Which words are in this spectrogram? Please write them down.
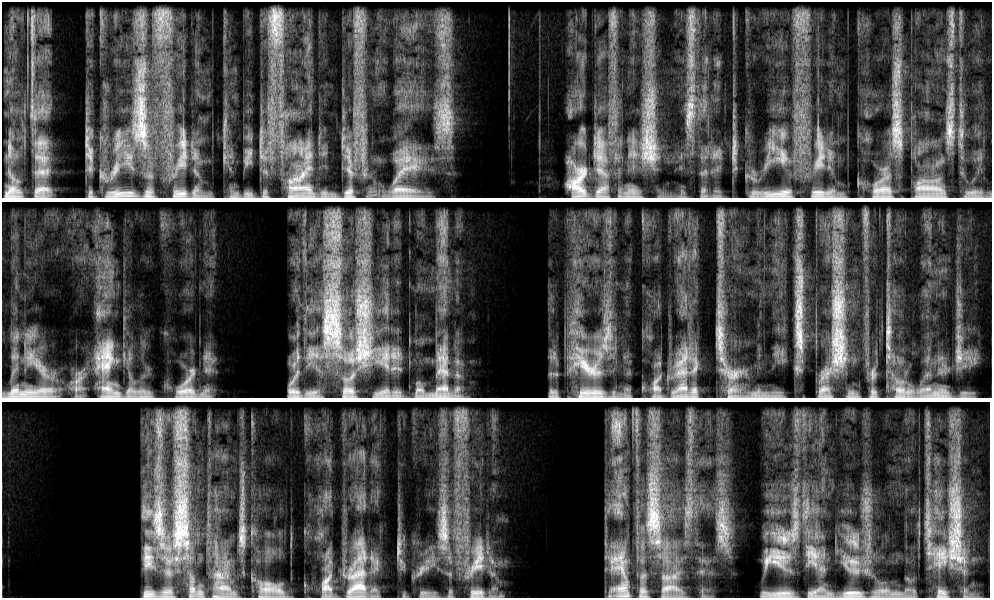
Note that degrees of freedom can be defined in different ways. Our definition is that a degree of freedom corresponds to a linear or angular coordinate or the associated momentum that appears in a quadratic term in the expression for total energy. These are sometimes called quadratic degrees of freedom. To emphasize this, we use the unusual notation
